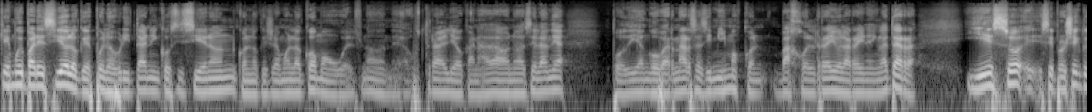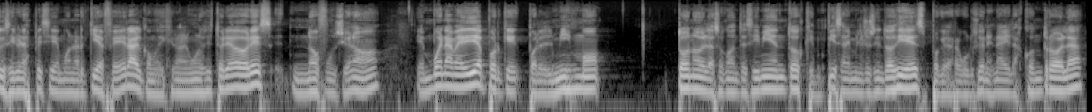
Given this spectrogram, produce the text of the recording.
que es muy parecido a lo que después los británicos hicieron con lo que llamó la Commonwealth, donde Australia o Canadá o Nueva Zelanda podían gobernarse a sí mismos con, bajo el rey o la reina de Inglaterra. Y eso, ese proyecto, que sería una especie de monarquía federal, como dijeron algunos historiadores, no funcionó en buena medida porque por el mismo tono de los acontecimientos que empiezan en 1810, porque las revoluciones nadie las controla,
